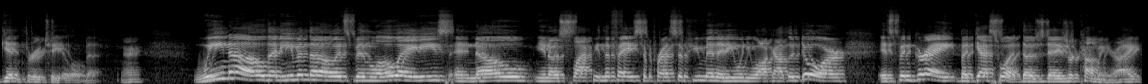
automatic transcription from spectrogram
getting through to you a little bit. Right? We know that even though it's been low 80s and no, you know, slapping the face, oppressive humidity when you walk out the door, it's been great, but guess what? Those days are coming, right?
